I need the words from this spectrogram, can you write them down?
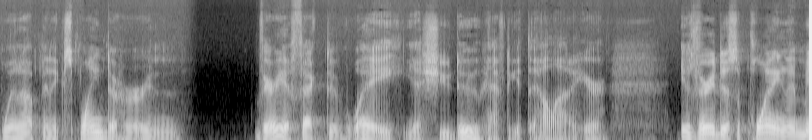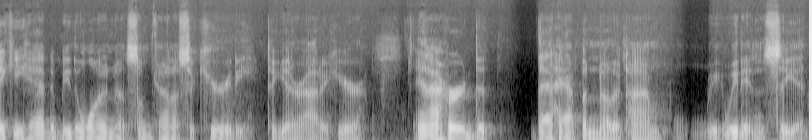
went up and explained to her in very effective way, yes, you do have to get the hell out of here. It was very disappointing that Mickey had to be the one and some kind of security to get her out of here. And I heard that that happened another time. We, we didn't see it.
